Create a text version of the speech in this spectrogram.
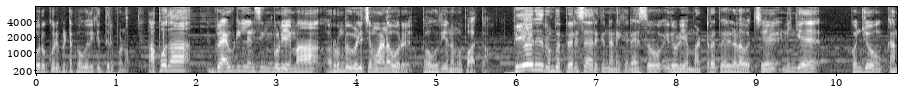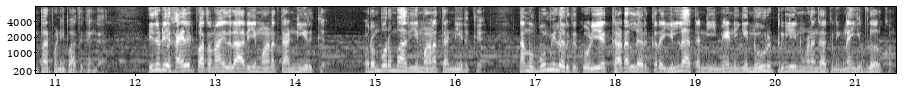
ஒரு குறிப்பிட்ட பகுதிக்கு திருப்பணும் அப்போ தான் கிராவிட்டி லென்சிங் மூலியமா ரொம்ப வெளிச்சமான ஒரு பகுதியை நம்ம பார்த்தோம். பேர் ரொம்ப பெருசாக இருக்குன்னு நினைக்கிறேன். ஸோ இதோடைய மற்ற பேர்களை வச்சு நீங்கள் கொஞ்சம் கம்பேர் பண்ணி பார்த்துக்கோங்க. இதோடைய ஹைலைட் பார்த்தோம்னா இதில் அதிகமான தண்ணி இருக்குது ரொம்ப ரொம்ப அதிகமான தண்ணி இருக்குது நம்ம பூமியில் இருக்கக்கூடிய கடலில் இருக்கிற எல்லா தண்ணியுமே நீங்கள் நூறு ட்ரில்லியன் மடங்காக்குனீங்கன்னா எவ்வளோ இருக்கும்?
